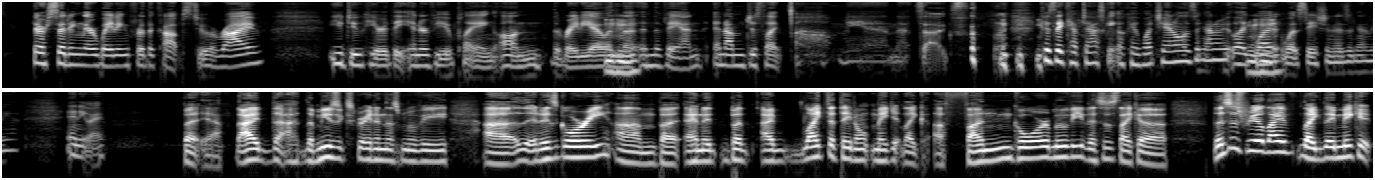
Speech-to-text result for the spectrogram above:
they're sitting there waiting for the cops to arrive, you do hear the interview playing on the radio in the mm-hmm. in the van, and I'm just like, oh man, sucks, because they kept asking, okay, what channel is it gonna be? Like, what what station is it gonna be on? Anyway, But yeah, I the, the music's great in this movie. Uh, it is gory, um, but and it but I like that they don't make it like a fun gore movie. This is like a this is real life. Like they make it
